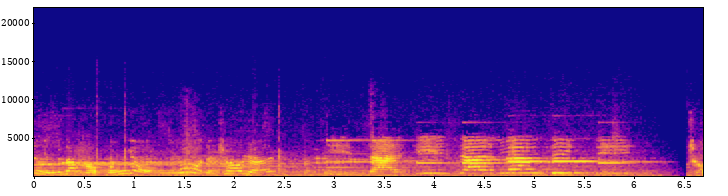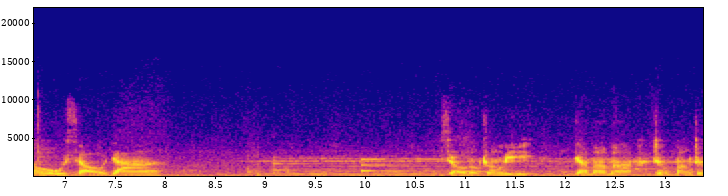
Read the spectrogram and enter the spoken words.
你们的好朋友，我的超人。一闪一闪亮晶晶，丑小鸭。小农庄里，鸭妈妈正忙着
